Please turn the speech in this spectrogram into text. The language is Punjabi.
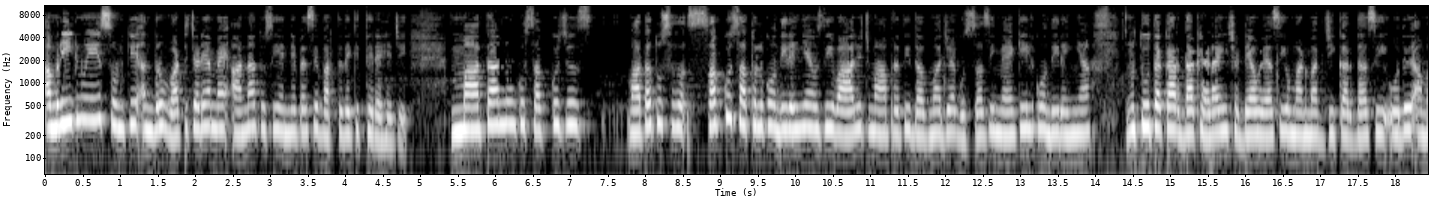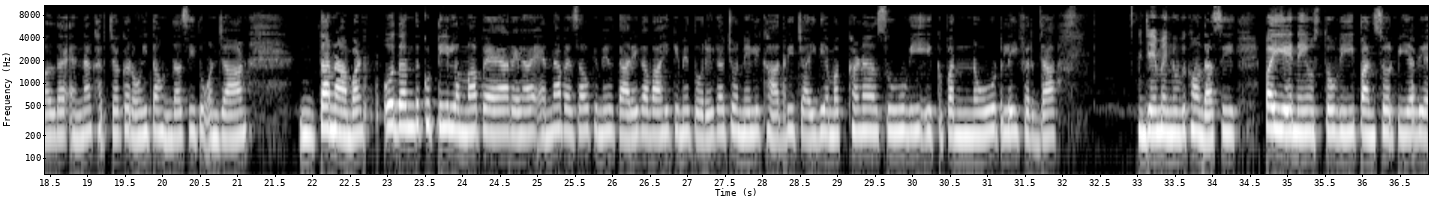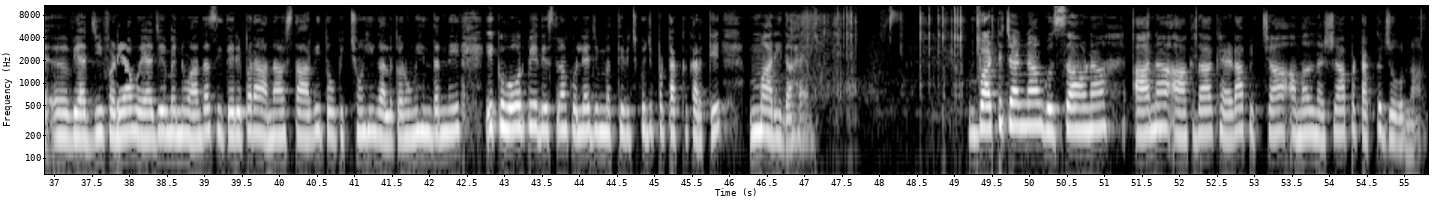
ਅਮਰੀਕ ਨੂੰ ਇਹ ਸੁਣ ਕੇ ਅੰਦਰੋਂ ਵੱਟ ਚੜਿਆ, ਮੈਂ ਆਨਾ, ਤੁਸੀਂ ਇੰਨੇ ਪੈਸੇ ਵਰਤਦੇ ਕਿੱਥੇ ਰਹੇ ਜੀ? ਮਾਤਾ ਨੂੰ ਕੋ ਸਭ ਕੁਝ ਮਾਤਾ ਤੂੰ ਸਭ ਕੁਝ ਸਾਥੋਂ ਲੁਕਾਉਂਦੀ ਰਹੀ ਹੈ ਉਸਦੀ ਆਵਾਜ਼ ਵਿੱਚ ਮਾਂ ਪ੍ਰਤੀ ਦਬਮਾ ਜਿਹਾ ਗੁੱਸਾ ਸੀ। ਮੈਂ ਕੀ ਲੁਕਾਉਂਦੀ ਰਹੀ ਹਾਂ ਤੂੰ ਤਾਂ ਘਰ ਦਾ ਖਹਿੜਾ ਹੀ ਛੱਡਿਆ ਹੋਇਆ ਸੀ, ਉਹ ਮਨਮਰਜ਼ੀ ਕਰਦਾ ਸੀ, ਉਹਦੇ ਅਮਲ ਦਾ ਇੰਨਾ ਖਰਚਾ ਘਰੋਂ ਹੀ ਤਾਂ ਹੁੰਦਾ ਸੀ, ਤੂੰ ਅਣਜਾਣ ਤਾਂ ਨਾ ਬਣ। ਉਹ ਦੰਦ ਕੁੱਟੀ ਲੰਮਾ ਪਿਆ ਰਿਹਾ ਹੈ ਪੈਸਾ ਉਹ ਕਿਵੇਂ ਉਤਾਰੇਗਾ, ਵਾਹੀ ਕਿਵੇਂ ਤੋਰੇਗਾ? ਝੋਨੇ ਲਈ ਖਾਦ ਵੀ ਚਾਹੀਦੀ ਹੈ ਮੱਖਣ ਸੂ ਵੀ ਇੱਕ ਪਰ ਲਈ ਫਿਰਦਾ। ਜੇ ਮੈਨੂੰ ਵਿਖਾਉਂਦਾ ਸੀ, ਭਈ ਇਹ ਨੇ ਉਸ ਤੋਂ ਵੀ 500 ਰੁਪਿਆ ਵਿਆਜੀ ਫੜਿਆ ਹੋਇਆ, ਜੇ ਮੈਨੂੰ ਆਂਦਾ ਸੀ ਤੇਰੇ ਭਰਾ ਨਾਲ 17ਵੀਂ ਤੋਂ ਪਿੱਛੋਂ ਹੀ ਗੱਲ ਕਰੂੰ, ਮਹਿੰਦਰ ਨੇ ਇੱਕ ਹੋਰ ਪੇਜ ਇਸ ਤਰ੍ਹਾਂ ਖੋਲਿਆ ਜਿਵੇਂ ਮੱਥੇ ਵਿੱਚ ਕੁਝ ਪਟਕ ਕਰਕੇ ਮਾਰੀਦਾ ਹੈ। ਵੱਟ ਚੜਨਾ ਗੁੱਸਾ ਆਉਣਾ ਆਨਾ ਆਖਦਾ ਖਹਿੜਾ ਪਿੱਛਾ, ਅਮਲ ਨਸ਼ਾ ਪਟਕ ਜ਼ੋਰ ਨਾਲ।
